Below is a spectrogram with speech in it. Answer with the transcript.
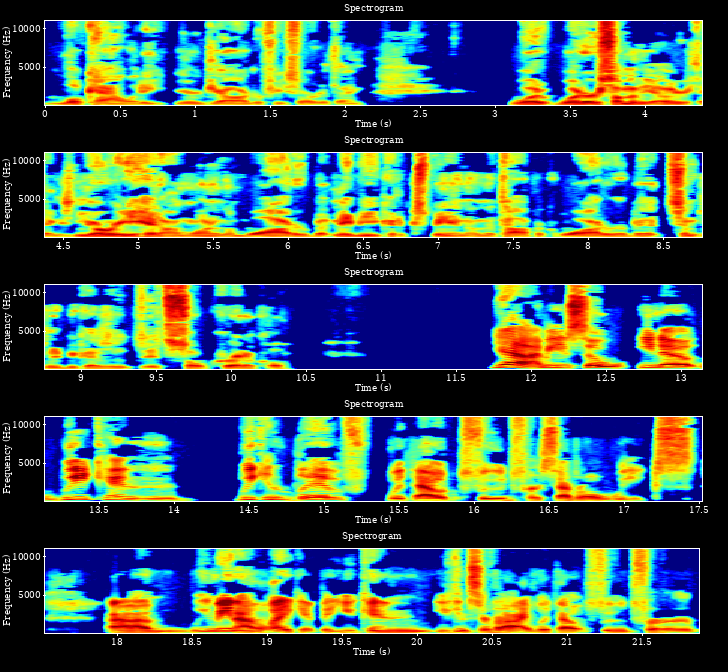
locality, your geography sort of thing. What what are some of the other things? And you already hit on one of them, water, but maybe you could expand on the topic of water a bit, simply because it's, it's so critical. Yeah, I mean, so you know, we can we can live without food for several weeks. Um, we may not like it, but you can you can survive without food for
